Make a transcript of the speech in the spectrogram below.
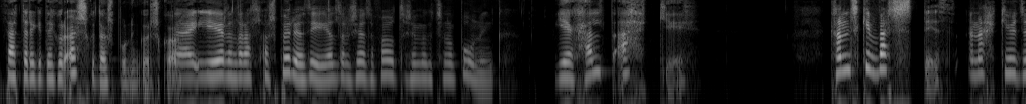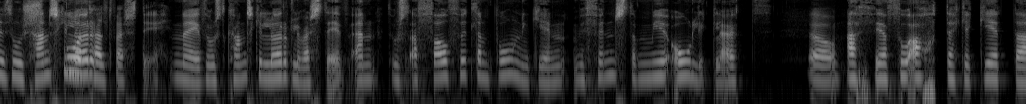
Þetta er ekkert einhver öskudagsbúningur, sko. Nei, ég er endur alltaf að spyrja því, ég heldur að sé að það fá þetta sem eitthvað svona búning. Ég held ekki. Kanski vestið, en ekki veitir þú Kannski lögr- skothald vesti. Nei, þú veist, kannski lörgluvestið, en þú veist, að fá fullan búningin, mér finnst það mjög ólíklegt Já, að því að þú átt ekki að geta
